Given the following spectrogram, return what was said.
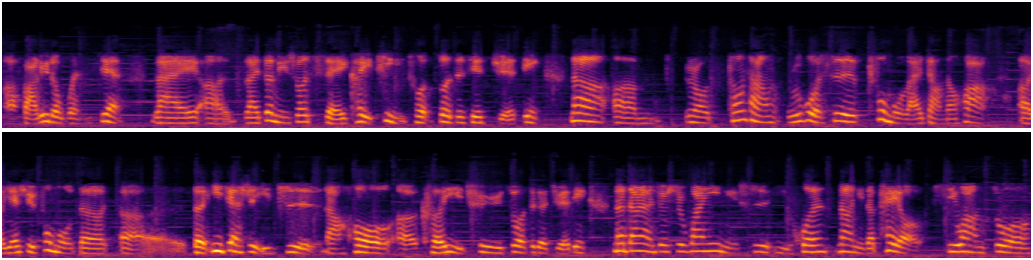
呃法律的文件来呃来证明说谁可以替你做做这些决定。那嗯，有、通常如果是父母来讲的话。呃，也许父母的呃的意见是一致，然后呃可以去做这个决定。那当然就是万一你是已婚，那你的配偶希望做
